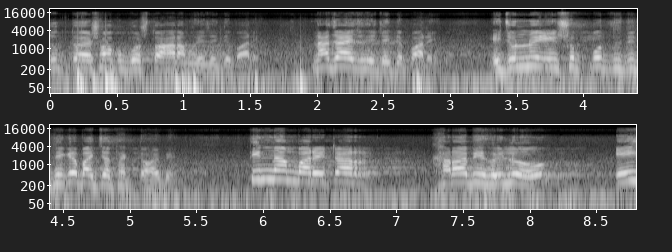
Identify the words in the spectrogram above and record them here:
যুক্ত হয়ে সব গোস্ত হারাম হয়ে যেতে পারে, নাজায়জ হয়ে যেতে পারে। এই জন্য এইসব পদ্ধতি থেকে বাঁচা থাকতে হবে। তিন নাম্বার, এটার খারাপই হইল, এই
